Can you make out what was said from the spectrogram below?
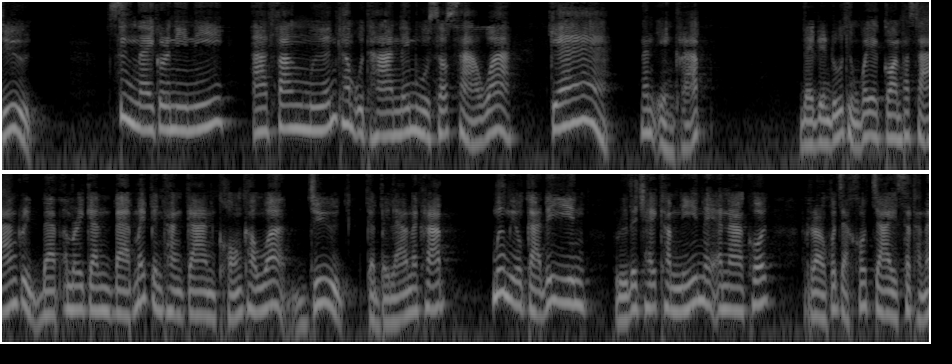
dude ซึ่งในกรณีนี้อาจฟังเหมือนคำอุทานในหมู่สาวๆว่า แกนั่นเองครับ ได้เรียนรู้ถึงไวยากรณ์ภาษาอังกฤษแบบอเมริกันแบบไม่เป็นทางการของคำว่า dude กันไปแล้วนะครับ เมื่อมีโอกาสได้ยิน หรือได้ใช้คำนี้ในอนาคต เราก็จะเข้าใจสถาน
